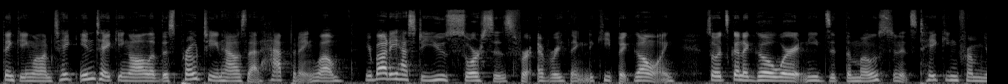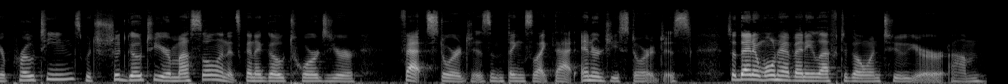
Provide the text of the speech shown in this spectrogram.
thinking, well, I'm take, intaking all of this protein. How's that happening? Well, your body has to use sources for everything to keep it going. So it's going to go where it needs it the most, and it's taking from your proteins, which should go to your muscle, and it's going to go towards your fat storages and things like that, energy storages. So then it won't have any left to go into your um,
